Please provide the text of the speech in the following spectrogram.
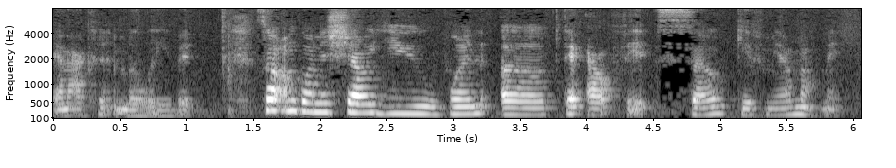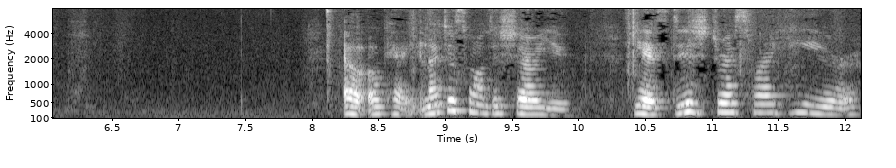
and I couldn't believe it. So I'm going to show you one of the outfits. So give me a moment. Oh, okay. And I just wanted to show you. Yes, this dress right here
